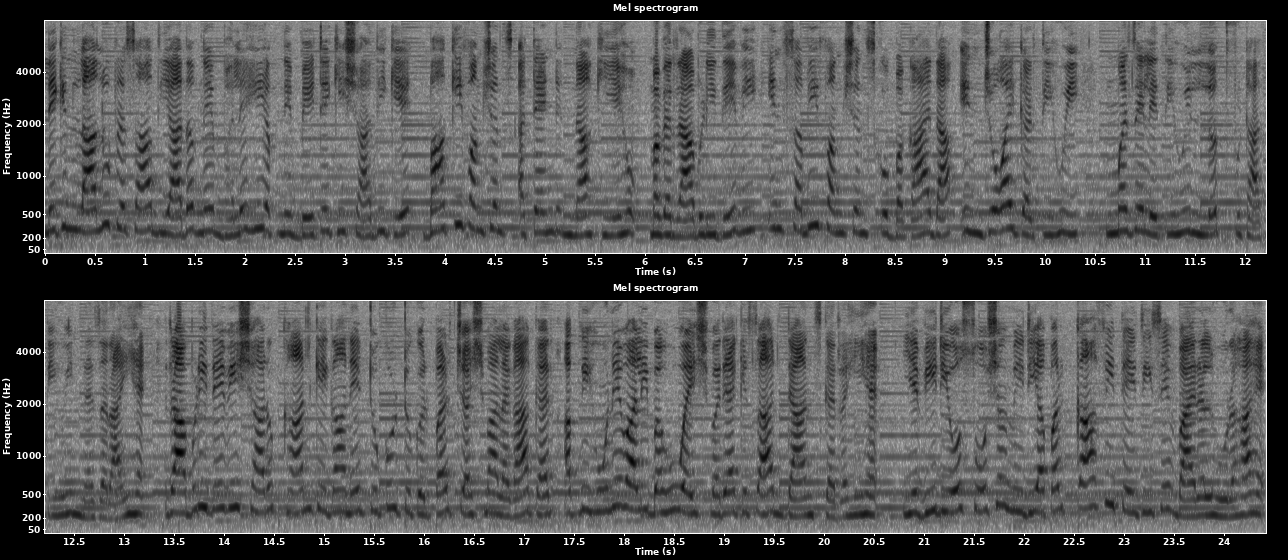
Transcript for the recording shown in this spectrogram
लेकिन लालू प्रसाद यादव ने भले ही अपने बेटे की शादी के बाकी फ़ंक्शंस अटेंड न किए हो, मगर राबड़ी देवी इन सभी फ़ंक्शंस को बकायदा इंजॉय करती हुई मज़े लेती हुई, लुत्फ उठाती हुई नज़र आई हैं। राबड़ी देवी शाहरुख खान के गाने टुकुर टुकुर पर चश्मा लगाकर अपनी होने वाली बहू ऐश्वर्या के साथ डांस कर रही हैं। ये वीडियो सोशल मीडिया पर काफ़ी तेज़ी से वायरल हो रहा है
